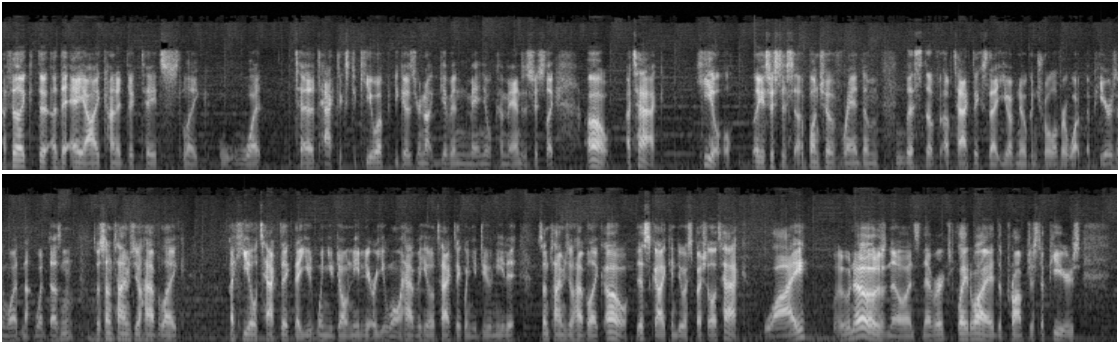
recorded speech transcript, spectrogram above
I feel like the uh, the AI kind of dictates like what ta tactics to queue up because you're not given manual commands. It's just like, oh, attack, heal. Like it's just, just a bunch of random list of, of tactics that you have no control over what appears and what not what doesn't. So sometimes you'll have like a heal tactic that you when you don't need it, or you won't have a heal tactic when you do need it. Sometimes you'll have like, oh, this guy can do a special attack. Why? who knows? No, it's never explained why. The prompt just appears,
